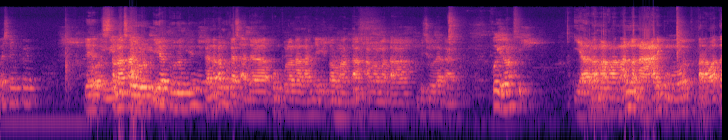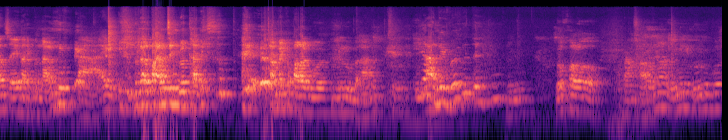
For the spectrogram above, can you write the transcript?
SMP ya Oh, sayu turun. iya turun gini. Karena kan bekas ada kumpulan nanahnya gitu mata sama mata bisulnya kan Kok hilang sih? ya lama kelamaan menarik mut perawatan saya tarik benang Tai. benang pancing gue tarik sampai kepala gue Ngilu banget iya aneh banget anjing Gue kalau perang sarung mah ini dulu gue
